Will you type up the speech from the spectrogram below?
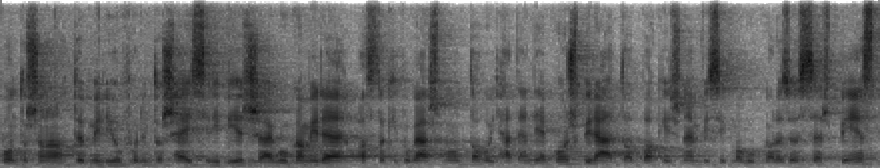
pontosan a több millió forintos helyszíni bírságuk, amire azt a kifogást mondta, hogy hát ennél konspiráltabbak és nem viszik magukkal az összes pénzt.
